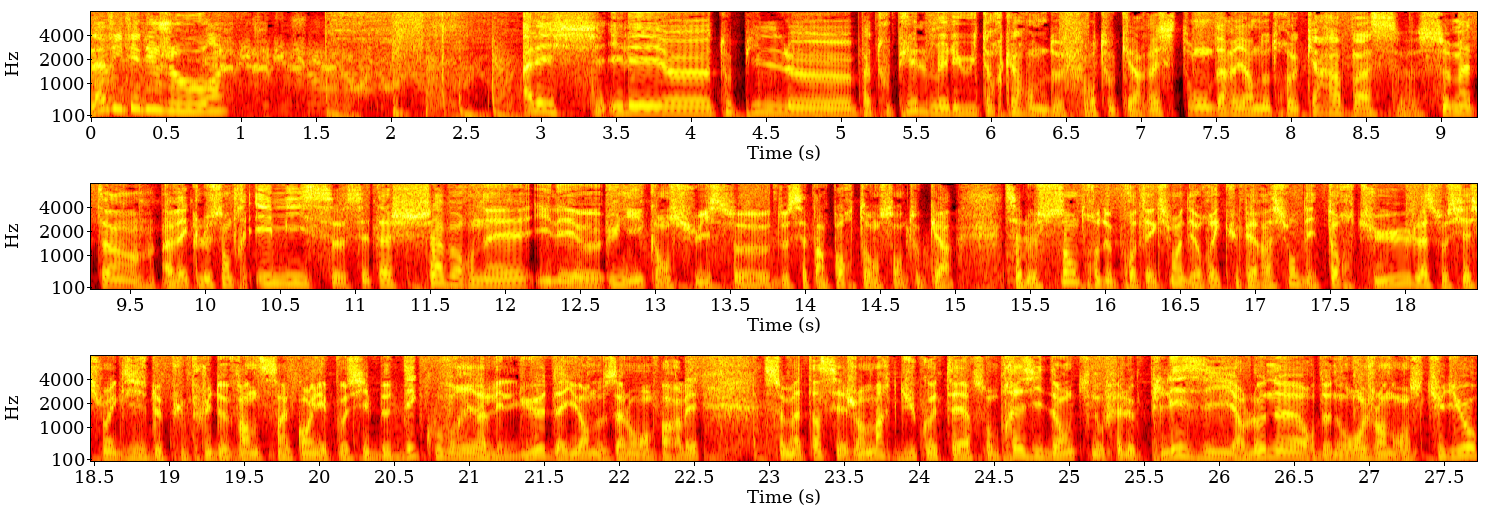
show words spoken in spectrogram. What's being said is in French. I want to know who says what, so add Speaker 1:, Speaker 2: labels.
Speaker 1: L'invité du jour.
Speaker 2: Allez, il est euh, tout pile, euh, pas tout pile, mais il est 8h42. En tout cas, restons derrière notre carapace ce matin avec le centre EMIS. C'est à Chavornay. Il est euh, unique en Suisse, de cette importance en tout cas. C'est le centre de protection et de récupération des tortues. L'association existe depuis plus de 25 ans. Il est possible de découvrir les lieux. D'ailleurs, nous allons en parler. Ce matin, c'est Jean-Marc Ducotter, son président, qui nous fait le plaisir, l'honneur de nous rejoindre en studio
